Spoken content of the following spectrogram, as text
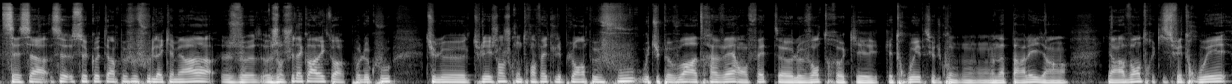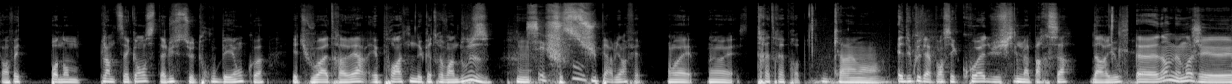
C'est ça, ce, ce côté un peu foufou de la caméra, je, je suis d'accord avec toi. Pour le coup, tu le tu l'échanges contre en fait les plans un peu fous où tu peux voir à travers en fait euh, le ventre qui est, qui est troué parce que du coup on, on en a parlé, il y, a un- il y a un ventre qui se fait trouer. En fait, pendant plein de séquences, t'as juste ce trou béant quoi, et tu vois à travers. Et pour un film de 92, C'est c'est fou. super bien fait. Ouais, ouais, ouais, c'est très très propre. Carrément. Et du coup, t'as pensé quoi du film à part ça, Dario? Euh, non, mais moi j'ai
